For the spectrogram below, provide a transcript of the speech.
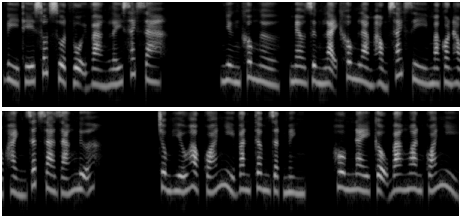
vì thế sốt ruột vội vàng lấy sách ra. Nhưng không ngờ, mèo rừng lại không làm hỏng sách gì mà còn học hành rất ra dáng nữa. Trông hiếu học quá nhỉ văn tâm giật mình. Hôm nay cậu ba ngoan quá nhỉ.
